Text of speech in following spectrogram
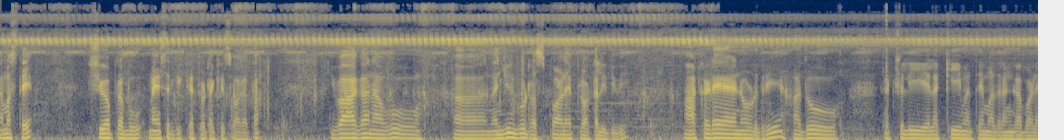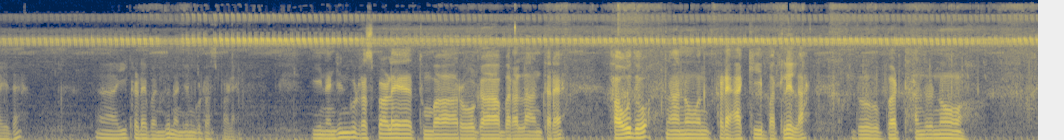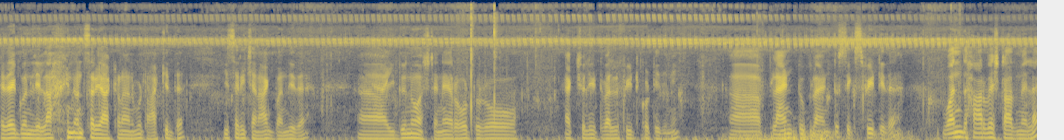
ನಮಸ್ತೆ. ಶಿವಪ್ರಭು ನೈಸರ್ಗಿಕ ತೋಟಕ್ಕೆ ಸ್ವಾಗತ. ಇವಾಗ ನಾವು ನಂಜನಗೂಡು ರಸಬಾಳೆ ಪ್ಲಾಟಲ್ಲಿದ್ದೀವಿ ಆ ಕಡೆ ನೋಡಿದ್ರಿ, ಅದು ಆ್ಯಕ್ಚುಲಿ ಏಲಕ್ಕಿ ಮತ್ತು ಮದರಂಗ ಬಾಳೆ ಇದೆ. ಈ ಕಡೆ ಬಂದು ನಂಜನಗೂಡು ರಸಬಾಳೆ. ಈ ನಂಜನಗೂಡು ರಸಬಾಳೆ ತುಂಬ ರೋಗ ಬರಲ್ಲ ಅಂತಾರೆ. ಹೌದು, ನಾನು ಒಂದು ಕಡೆ ಹಾಕಿ ಬರಲಿಲ್ಲ. ಇದು ಬಟ್ ಅಂದ್ರೂ ಎದೆಗೊಂದಲಿಲ್ಲ ಇನ್ನೊಂದು ಸರಿ ಹಾಕೋಣ ಅಂದ್ಬಿಟ್ಟು ಹಾಕಿದ್ದೆ. ಈ ಸರಿ ಚೆನ್ನಾಗಿ ಬಂದಿದೆ. ಇದೂ ಅಷ್ಟೇ row to row actually twelve feet ಕೊಟ್ಟಿದ್ದೀನಿ. Plant to plant six feet ಇದೆ. ಒಂದು ಹಾರ್ವೆಸ್ಟ್ ಆದಮೇಲೆ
